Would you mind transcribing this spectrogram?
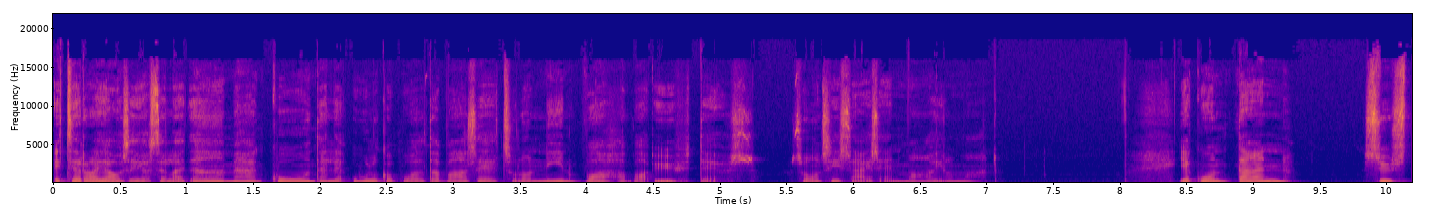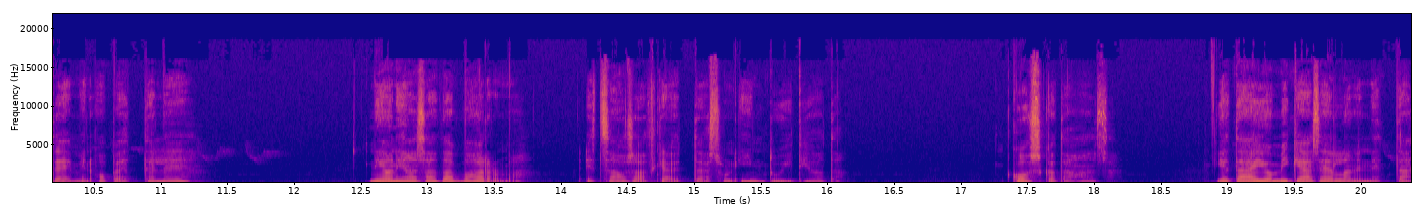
että se rajaus ei ole sellainen, että mä en kuuntele ulkopuolta, vaan se, että sulla on niin vahva yhteys sun sisäiseen maailmaan. Ja kun tämän systeemin opettelee, niin on ihan sata varma, että sä osaat käyttää sun intuitiota koska tahansa. Ja tämä ei ole mikään sellainen, että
